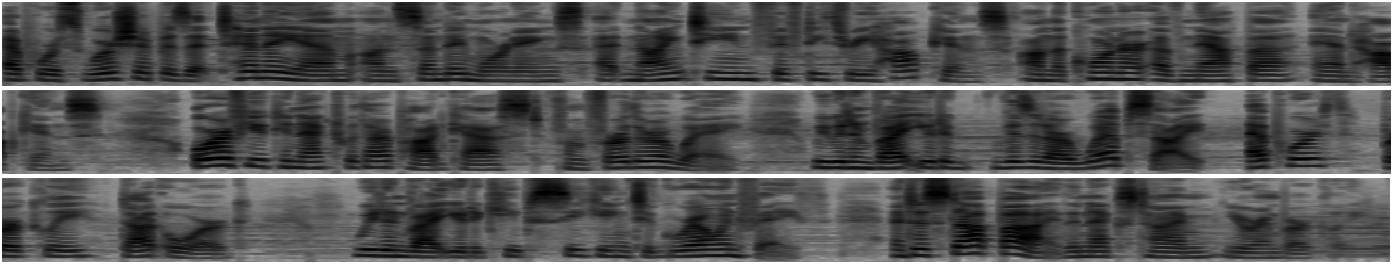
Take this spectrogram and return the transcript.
Epworth's worship is at 10 a.m. on Sunday mornings at 1953 Hopkins on the corner of Napa and Hopkins. Or if you connect with our podcast from further away, we would invite you to visit our website, epworthberkeley.org. We'd invite you to keep seeking to grow in faith and to stop by the next time you're in Berkeley.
